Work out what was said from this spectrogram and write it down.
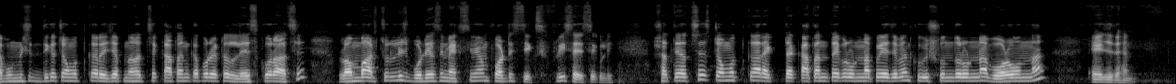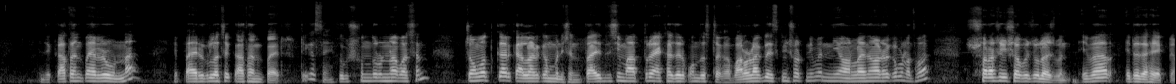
এবং নিচের দিকে চমৎকার এই যে আপনার হচ্ছে কাতান কাপড় একটা লেস করা আছে। লম্বা আটচল্লিশ বডি আছে maximum forty six free size এগুলি। সাথে হচ্ছে চমৎকার একটা কাতান টাইপের ওন্না পেয়ে যাবেন, খুবই সুন্দর ওন্না বড় ওন্না এই যে দেখেন, এই যে কাতান পায়ের ওন্না এই পায়েরগুলো হচ্ছে কাতান পায়ের, ঠিক আছে? খুব সুন্দর ওন্না পাচ্ছেন। চমৎকার কালার কম্বিনেশন প্রাইস দিচ্ছি মাত্র এক হাজার পঞ্চাশ টাকা। ভালো লাগলে স্ক্রিনশট নেবেন, নিয়ে অনলাইনে অর্ডার করবেন অথবা সরাসরি শপে চলে আসবেন। এবার এটা দেখাই একটা।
